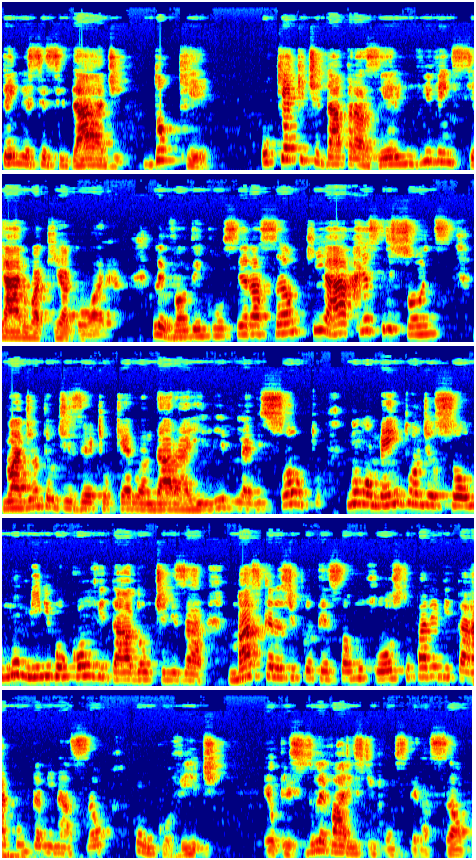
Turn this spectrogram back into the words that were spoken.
tem necessidade do quê? O que é que te dá prazer em vivenciar o aqui e agora? Levando em consideração que há restrições. Não adianta eu dizer que eu quero andar aí livre, leve e solto, no momento onde eu sou, no mínimo, convidado a utilizar máscaras de proteção no rosto para evitar a contaminação com o Covid. Eu preciso levar isso em consideração.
